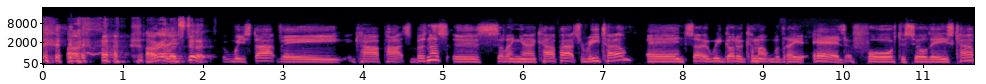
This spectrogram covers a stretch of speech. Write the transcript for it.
All right, All right let's do it. We start the car parts business is selling uh, car parts retail, and so we got to come up with a ad for to sell these car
